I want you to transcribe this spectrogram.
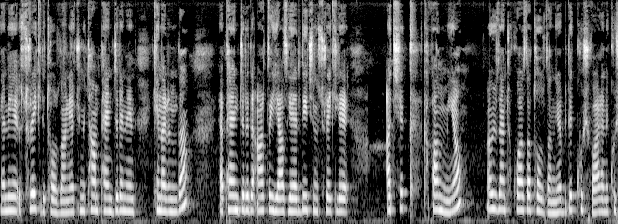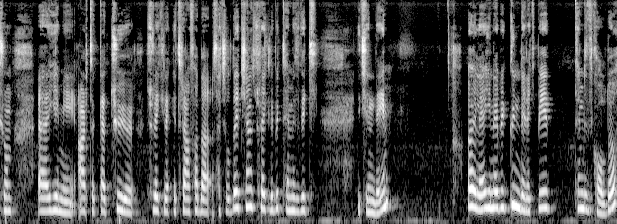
yani sürekli tozlanıyor. Çünkü tam pencerenin kenarında. Ya pencerede artık yaz geldiği için sürekli açık kapanmıyor. O yüzden çok fazla tozlanıyor. Bir de kuş var. Hani kuşun e, yemi artık e, tüyü sürekli etrafa da saçıldığı için sürekli bir temizlik içindeyim. Öyle yine bir gündelik bir temizlik oldu.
